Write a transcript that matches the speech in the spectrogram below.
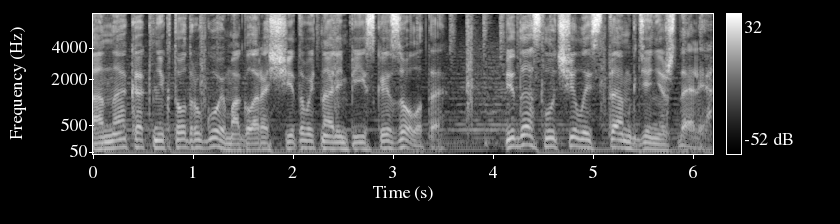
Она, как никто другой, могла рассчитывать на олимпийское золото. Беда случилась там, где не ждали.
